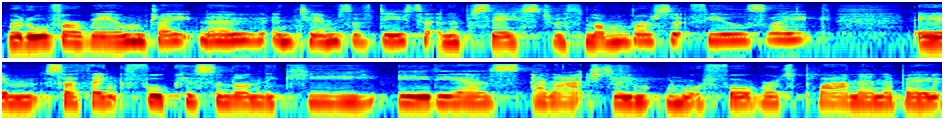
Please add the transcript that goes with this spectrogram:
we're overwhelmed right now in terms of data and obsessed with numbers, it feels like. Um, so I think focusing on the key areas and actually more forward planning about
